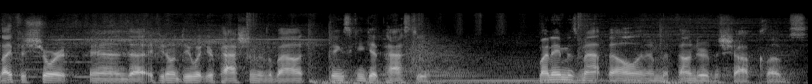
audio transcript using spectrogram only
life is short, and uh, if you don't do what you're passionate about, things can get past you. My name is Matt Bell, and I'm the founder of the Shop Clubs.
